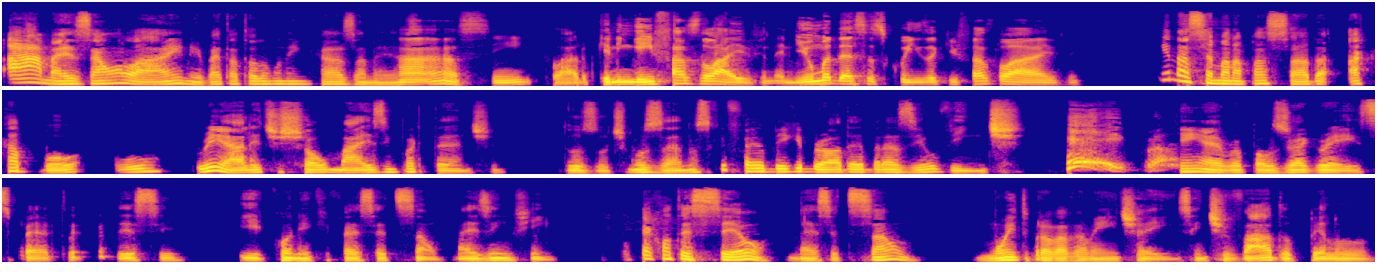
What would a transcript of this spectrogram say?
Ah, mas é online, vai estar todo mundo em casa mesmo. Ah, sim, claro. Porque ninguém faz live, né? Nenhuma dessas queens aqui faz live. E na semana passada acabou o reality show mais importante dos últimos anos, que foi o Big Brother Brasil 20. Hey, bro! Quem é RuPaul's Drag Race perto desse ícone que foi essa edição? Mas enfim. O que aconteceu nessa edição, muito provavelmente aí, incentivado pelo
